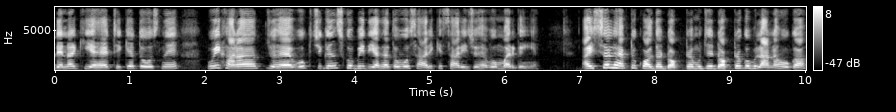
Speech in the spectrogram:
डिनर किया है, ठीक है तो उसने वही खाना जो है, वो चिकन्स को भी दिया था तो वो सारी की सारी जो है, वो मर गई हैं। I shall have to call the doctor मुझे डॉक्टर को बुलाना होगा।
